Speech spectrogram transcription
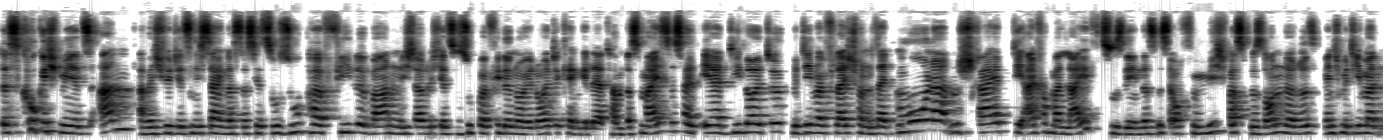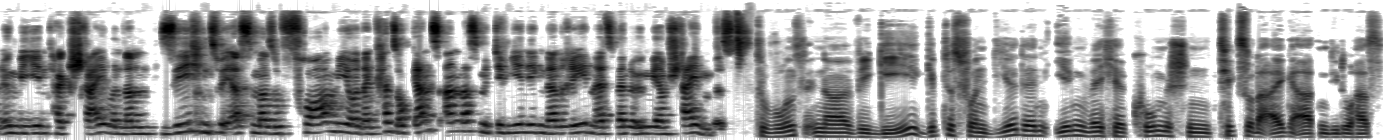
das gucke ich mir jetzt an. Aber ich würde jetzt nicht sagen, dass das jetzt so super viele waren und ich dadurch jetzt so super viele neue Leute kennengelernt haben. Das meiste ist halt eher die Leute, mit denen man vielleicht schon seit Monaten schreibt, die einfach mal live zu sehen. Das ist auch für mich was Besonderes, wenn ich mit jemandem irgendwie jeden Tag schreibe und dann sehe ich ihn zuerst mal so vor mir und dann kannst du auch ganz anders mit demjenigen dann reden, als wenn du irgendwie am Schreiben bist. Du wohnst in einer WG. Gibt es von dir denn irgendwelche komischen Ticks oder Eigenarten, die du hast?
